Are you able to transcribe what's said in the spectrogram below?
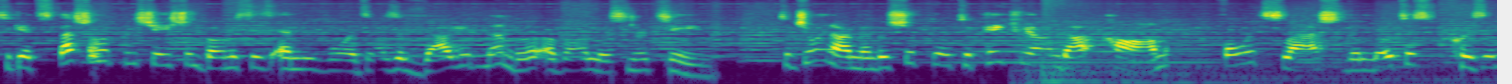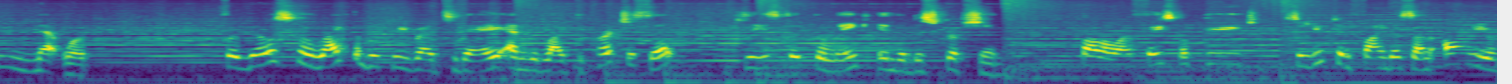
to get special appreciation bonuses and rewards as a valued member of our listener team. To join our membership, go to patreon.com forward slash the Lotus Prism Network. For those who like the book we read today and would like to purchase it, please click the link in the description follow our Facebook page so you can find us on all your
